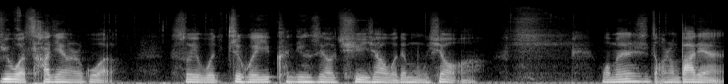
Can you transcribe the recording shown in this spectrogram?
与我擦肩而过了。所以我这回肯定是要去一下我的母校啊。我们是早上八点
